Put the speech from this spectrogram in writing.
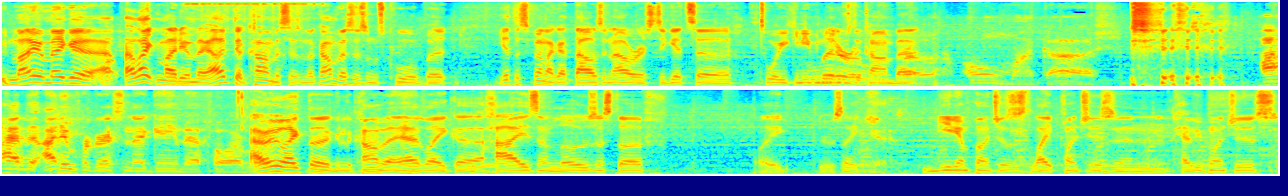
Dude, Mighty Omega, I, I like Mighty Omega. I like the combat system. The combat system's cool, but you have to spend like a thousand hours to get to to where you can even Literally, use the combat. bro. Oh my gosh. I haven't. I didn't progress in that game that far. Bro. I really like the the combat. It had like uh, highs and lows and stuff. Like there was like medium punches, light punches, and heavy punches.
